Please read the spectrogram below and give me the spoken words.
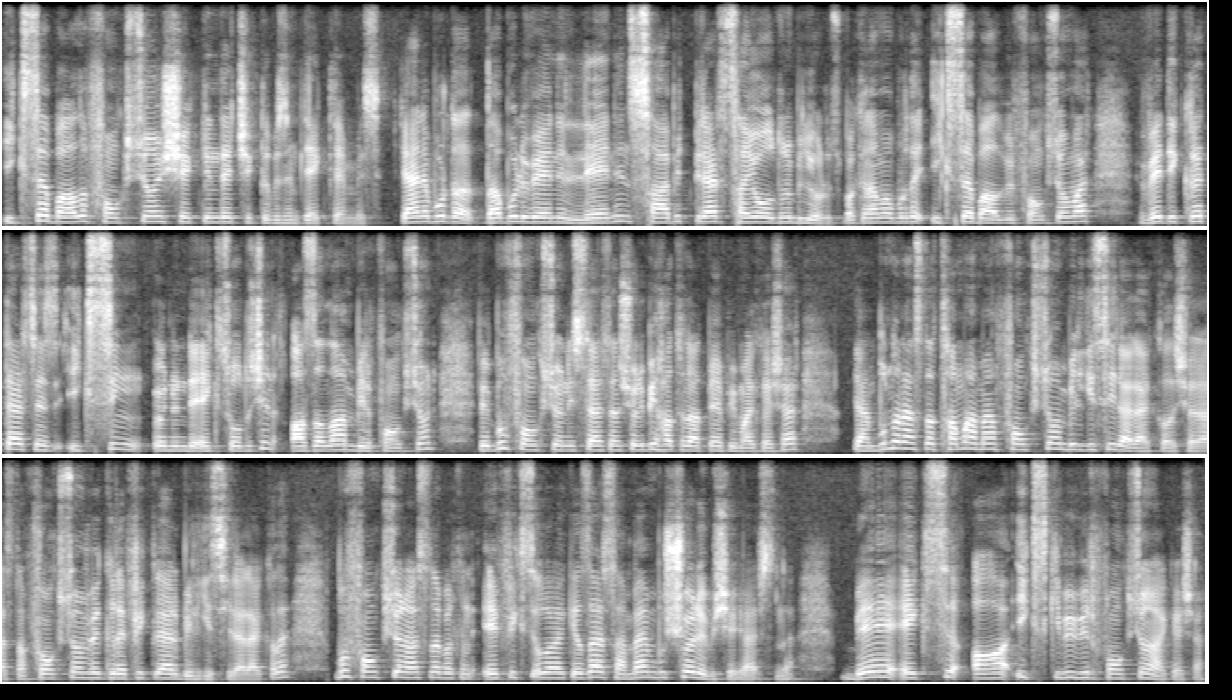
x'e bağlı fonksiyon şeklinde çıktı bizim denklemimiz. Yani burada w'nin l'nin sabit birer sayı olduğunu biliyoruz. Bakın ama burada x'e bağlı bir fonksiyon var ve dikkat ederseniz x'in önünde eksi olduğu için azalan bir fonksiyon ve bu fonksiyonu isterseniz şöyle bir hatırlatma yapayım arkadaşlar. Yani bunlar aslında tamamen fonksiyon bilgisiyle alakalı şeyler aslında. Fonksiyon ve grafikler bilgisiyle alakalı. Bu fonksiyon aslında bakın fx olarak yazarsam ben bu şöyle bir şey aslında. b eksi ax gibi bir fonksiyon arkadaşlar.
